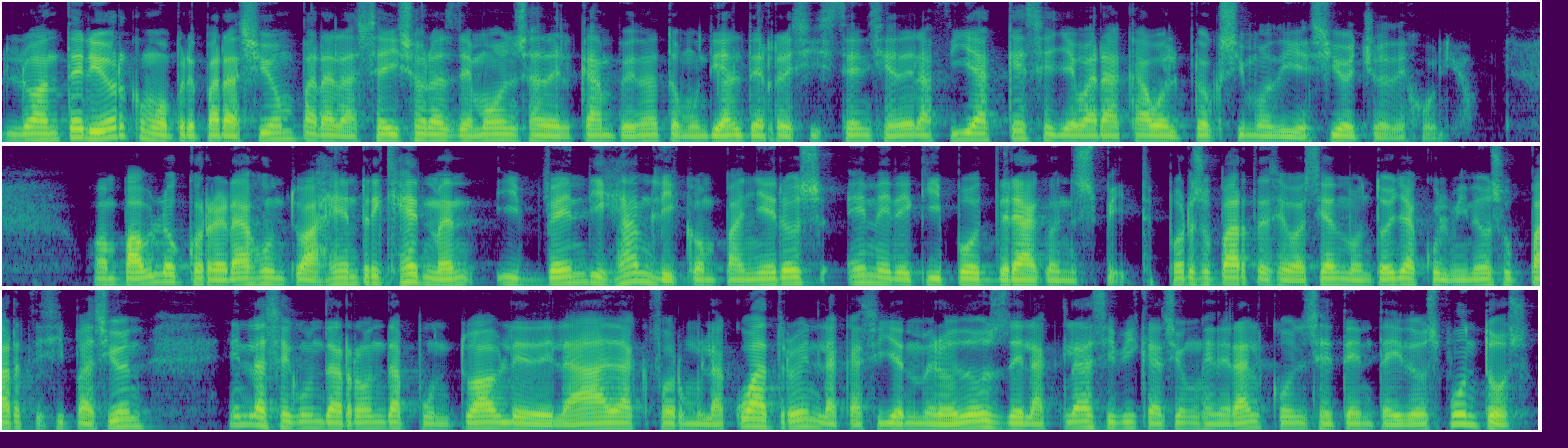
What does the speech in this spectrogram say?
lo anterior como preparación para las 6 horas de Monza del Campeonato Mundial de Resistencia de la FIA que se llevará a cabo el próximo 18 de julio. Juan Pablo correrá junto a Henrik Hedman y Wendy Hamley, compañeros en el equipo Dragon Speed. Por su parte, Sebastián Montoya culminó su participación en la segunda ronda puntuable de la ADAC Fórmula 4 en la casilla número 2 de la clasificación general con 72 puntos.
